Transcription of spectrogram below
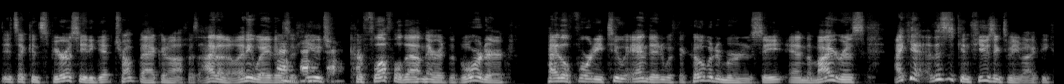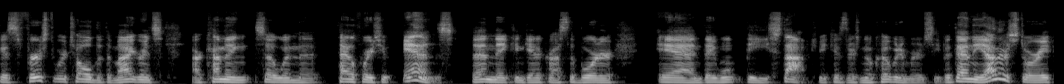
it's a conspiracy to get Trump back in office. I don't know. Anyway, there's a huge kerfluffle down there at the border. Title 42 ended with the COVID emergency and the migrants. I can't, this is confusing to me, Mike, because first we're told that the migrants are coming. So when the Title 42 ends, then they can get across the border and they won't be stopped because there's no COVID emergency. But then the other story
